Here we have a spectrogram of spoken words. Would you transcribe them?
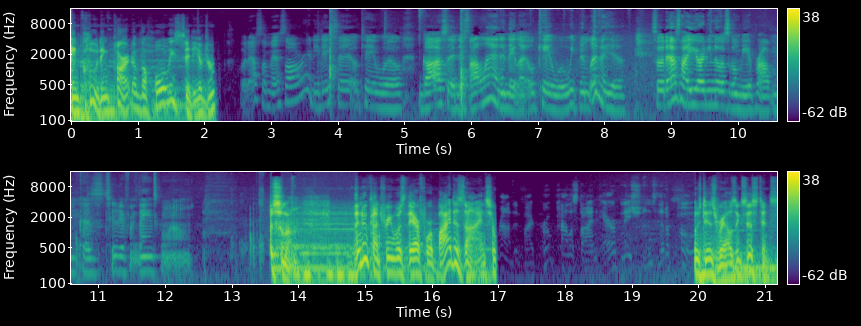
including part of the holy city of Jerusalem. Well, that's a mess already. They said, okay, well, God said this our land, and they like, okay, well, we've been living here, so that's how you already know it's gonna be a problem because two different things going on. Jerusalem. The new country was therefore by design surrounded by pro-Palestine Arab nations that opposed Israel's existence.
